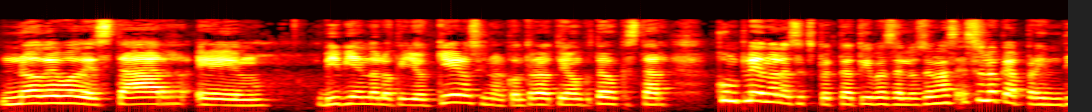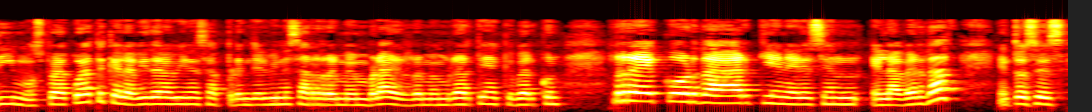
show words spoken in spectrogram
no debo de estar eh, viviendo lo que yo quiero, sino al contrario, tengo, tengo, que estar cumpliendo las expectativas de los demás. Eso es lo que aprendimos, pero acuérdate que la vida no vienes a aprender, vienes a remembrar, y remembrar tiene que ver con recordar quién eres en, en la verdad. Entonces,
